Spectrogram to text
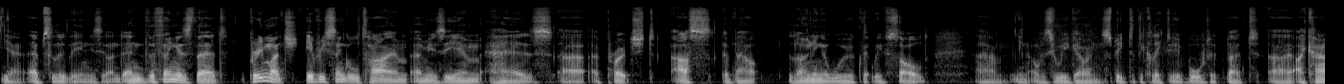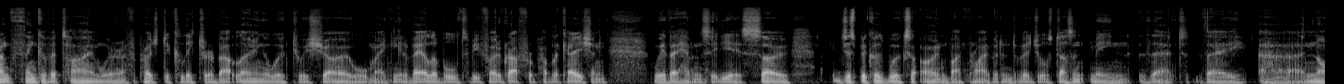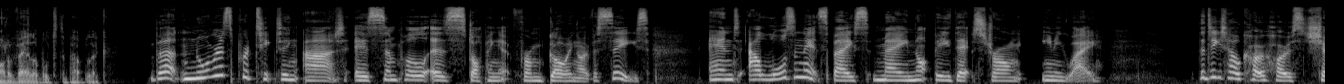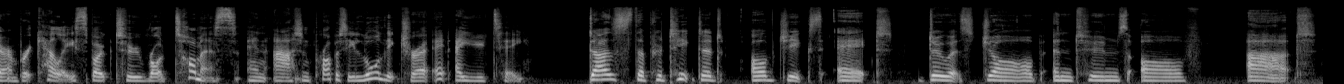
Yeah, absolutely in New Zealand. And the thing is that pretty much every single time a museum has uh, approached us about loaning a work that we've sold, um, you know, obviously we go and speak to the collector who bought it, but uh, I can't think of a time where I've approached a collector about loaning a work to a show or making it available to be photographed for a publication where they haven't said yes. So just because works are owned by private individuals doesn't mean that they are not available to the public. But nor is protecting art as simple as stopping it from going overseas. And our laws in that space may not be that strong anyway. The Detail co host Sharon Brettkelly spoke to Rod Thomas, an art and property law lecturer at AUT. Does the Protected Objects Act do its job in terms of art?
